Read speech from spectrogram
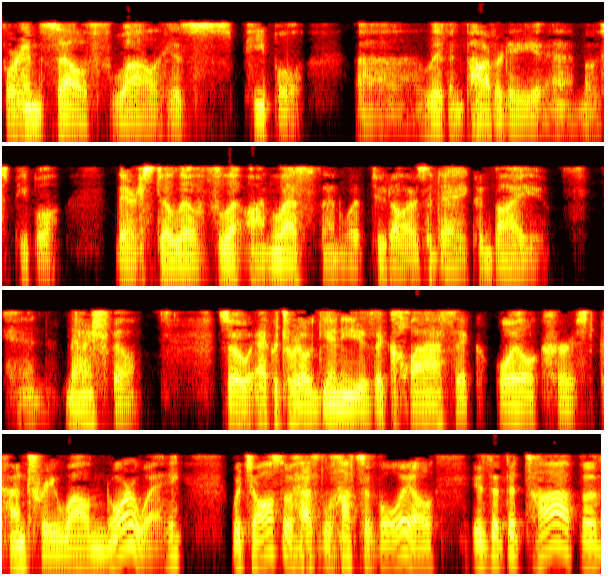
for himself while his people uh, live in poverty. Most people there still live on less than what two dollars a day could buy you in Nashville. So Equatorial Guinea is a classic oil cursed country, while Norway, which also has lots of oil, is at the top of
